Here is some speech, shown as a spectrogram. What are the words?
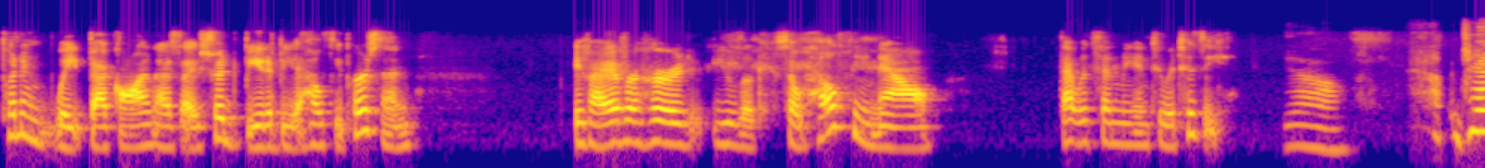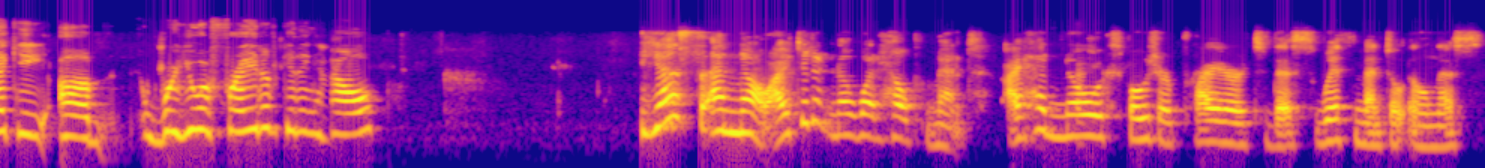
putting weight back on as I should be to be a healthy person, if I ever heard you look so healthy now, that would send me into a tizzy. yeah. Jackie, um, were you afraid of getting help? Yes and no. I didn't know what help meant. I had no exposure prior to this with mental illness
